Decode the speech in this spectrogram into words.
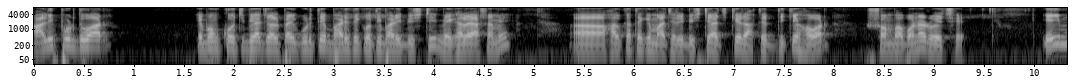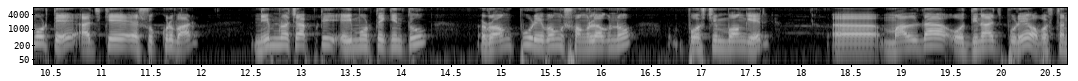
আলিপুরদুয়ার এবং কোচবিহার জলপাইগুড়িতে ভারী থেকে অতি ভারী বৃষ্টি, মেঘালয়, আসামে হালকা থেকে মাঝারি বৃষ্টি আজকে রাতের দিকে হওয়ার সম্ভাবনা রয়েছে। এই মুহূর্তে আজকে শুক্রবার, নিম্নচাপটি এই মুহূর্তে কিন্তু রংপুর এবং সংলগ্ন পশ্চিমবঙ্গের মালদা ও দিনাজপুরে অবস্থান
